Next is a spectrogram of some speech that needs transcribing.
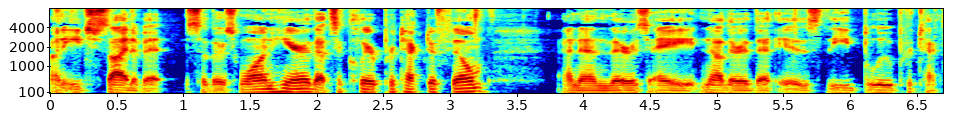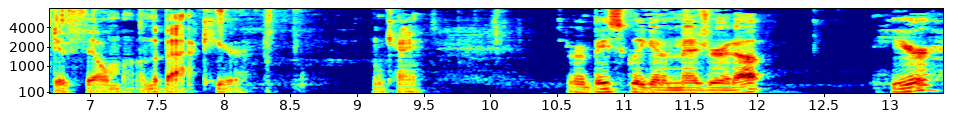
on each side of it. So there's one here that's a clear protective film, and then there's a, another that is the blue protective film on the back here. Okay. So we're basically going to measure it up here.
